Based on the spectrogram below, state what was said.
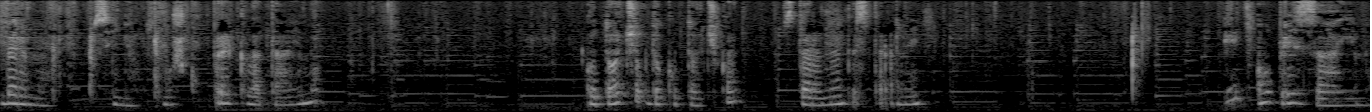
Беремо синю смужку, прикладаємо куточок до куточка, сторона до сторони і обрізаємо.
